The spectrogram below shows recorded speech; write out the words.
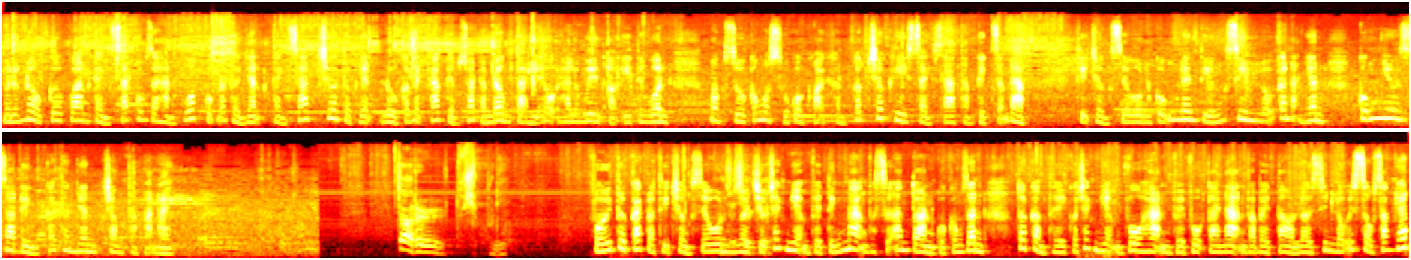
người đứng đầu cơ quan cảnh sát quốc gia Hàn Quốc cũng đã thừa nhận cảnh sát chưa thực hiện đủ các biện pháp kiểm soát đám đông tại lễ hội Halloween ở Itaewon, mặc dù có một số cuộc gọi khẩn cấp trước khi xảy ra thảm kịch dẫm đạp. Thị trưởng Seoul cũng lên tiếng xin lỗi các nạn nhân cũng như gia đình các thân nhân trong thảm họa này. Với tư cách là thị trưởng Seoul, người chịu trách nhiệm về tính mạng và sự an toàn của công dân, tôi cảm thấy có trách nhiệm vô hạn về vụ tai nạn và bày tỏ lời xin lỗi sâu sắc nhất.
